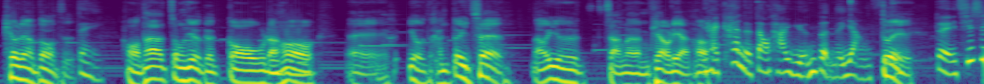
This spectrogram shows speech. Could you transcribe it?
漂亮豆子，对，哦，它中间有个沟，然后呃又很对称，然后又长得很漂亮哈。你还看得到它原本的样子。对对，其实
